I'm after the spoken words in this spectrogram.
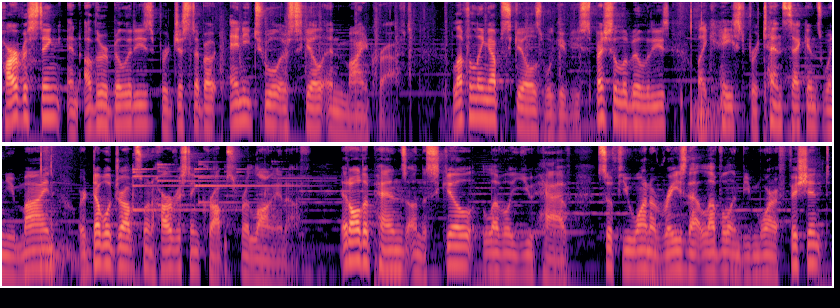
harvesting, and other abilities for just about any tool or skill in Minecraft. Leveling up skills will give you special abilities like haste for 10 seconds when you mine, or double drops when harvesting crops for long enough. It all depends on the skill level you have, so if you want to raise that level and be more efficient,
